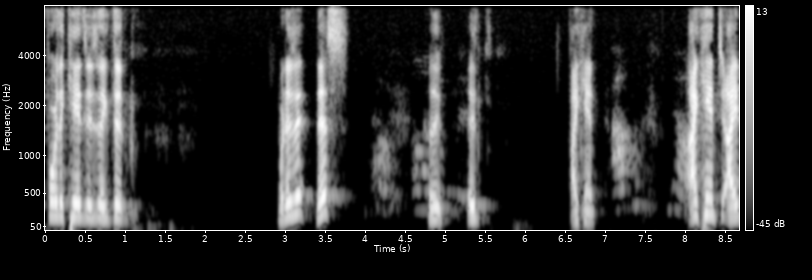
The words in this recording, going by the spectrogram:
For the kids is like the. What is it? This? Uh, it- I can't. I can't. I.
